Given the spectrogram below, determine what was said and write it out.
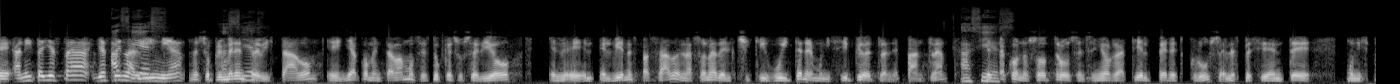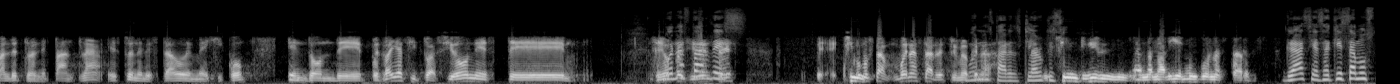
Eh, Anita, ya está, ya está en la es. línea, nuestro primer Así entrevistado. Eh, ya comentábamos esto que sucedió el, el- el viernes pasado en la zona del Chiquihuite, en el municipio de Tlalnepantla. Así está es. con nosotros el señor Ratiel Pérez Cruz, el expresidente municipal de Tlalnepantla, esto en el Estado de México, en donde, pues vaya situación, este... Señor Buenas presidente, tardes. Eh, ¿Cómo está? Buenas tardes, primero Buenas que nada. tardes, claro que Sí, sí. Miguel, Ana María, muy buenas tardes. Gracias. Aquí estamos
